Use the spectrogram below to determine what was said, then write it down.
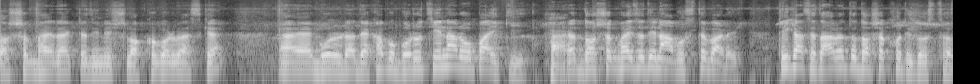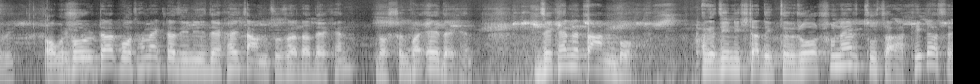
দর্শক ভাইরা একটা জিনিস লক্ষ্য করবে আজকে। গরুটা দেখাবো। গরু চেনার উপায় কি? হ্যাঁ। দর্শক ভাই যদি না বুঝতে পারে ঠিক আছে তাহলে তো দর্শক ক্ষতিগ্রস্ত হবে। গরুটার প্রথমে একটা জিনিস দেখাই চামচুচাটা দেখেন। দর্শক ভাই এই দেখেন যেখানে টানবো আগে জিনিসটা দেখতে হবে রসুনের চুচা ঠিক আছে?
